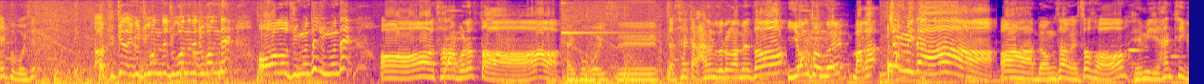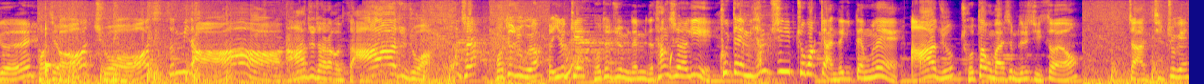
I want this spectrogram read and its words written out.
Hyper Voice 아 죽겠다. 이거 죽었는데 죽었는데 죽었는데? 어너 죽는데 죽는데? 어 살아버렸다. Hyper Voice. 자 살짝 안으로 들어가면서 이영통을 막아줍니다. 아 명상을 써서 데미지 한 tick을 버텨주었습니다. 아주 잘하고 있어. 아주 좋아. 자 버텨주고요. 자, 이렇게 버텨주면 됩니다. 상처약이 cool time이 30초밖에 안 되기 때문에 아주 좋다고 말씀드릴 수 있어요. 자 뒤쪽에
